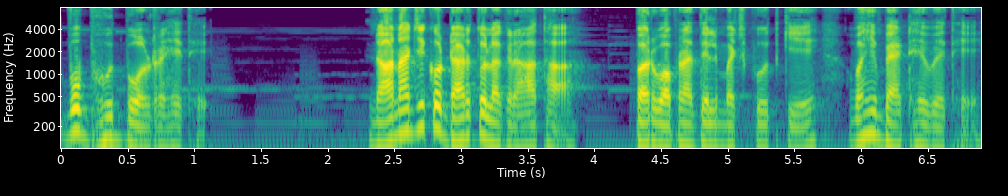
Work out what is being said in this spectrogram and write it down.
वो भूत बोल रहे थे। नाना जी को डर तो लग रहा था, पर वो अपना दिल मज़बूत किए वहीं बैठे हुए थे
